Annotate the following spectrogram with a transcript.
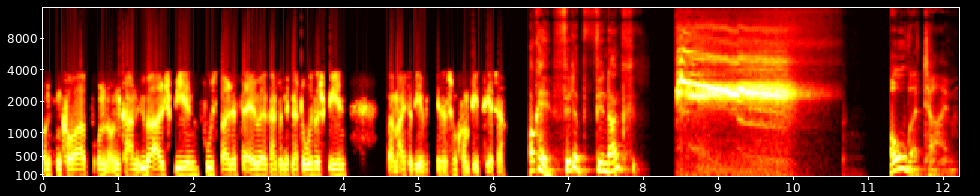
und einen Korb und, und kann überall spielen. Fußball dasselbe, kannst du mit einer Dose spielen. Beim Eishockey ist es schon komplizierter. Okay, Philipp, vielen Dank. Overtime.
